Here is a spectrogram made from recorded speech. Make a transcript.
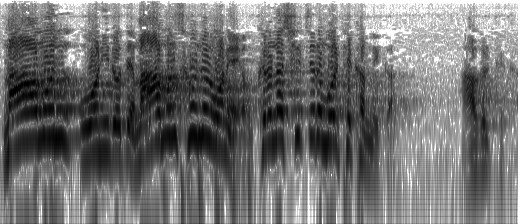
마음은 원의로 돼, 마음은 선을 원해요. 그러나 실제로 뭘 택합니까? 악을 택합니다.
